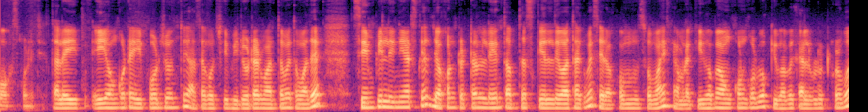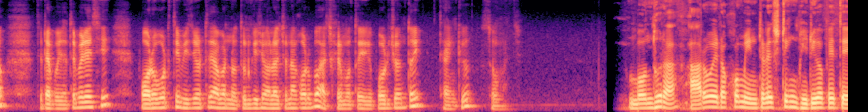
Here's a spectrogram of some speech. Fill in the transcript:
বক্স করেছি। তাহলে এই এই অঙ্কটা এই পর্যন্তই। আশা করছি ভিডিওটার মাধ্যমে তোমাদের সিম্পল লিনিয়ার স্কেল যখন total length of the scale দেওয়া থাকবে, সেরকম সময় আমরা কীভাবে অঙ্কন করব, কীভাবে ক্যালকুলেট করব, সেটা বোঝাতে পেরেছি। পরবর্তী ভিডিওতে আবার নতুন কিছু আলোচনা করব। আজকের মতো এই পর্যন্তই। থ্যাংক ইউ সো মাচ বন্ধুরা, আরও এরকম ইন্টারেস্টিং ভিডিও পেতে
